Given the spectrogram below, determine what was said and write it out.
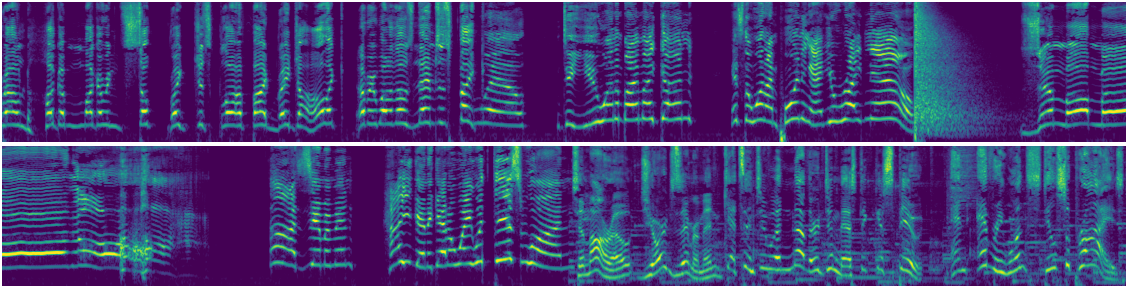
slack-jawed, by-the-ground, hugger-muggering, self-righteous, glorified rageaholic. Every one of those names is fake. Well, do you want to buy my gun? It's the one I'm pointing at you right now. Zimmerman! Ah, Zimmerman, how you gonna get away with this one? Tomorrow, George Zimmerman gets into another domestic dispute, and everyone's still surprised.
